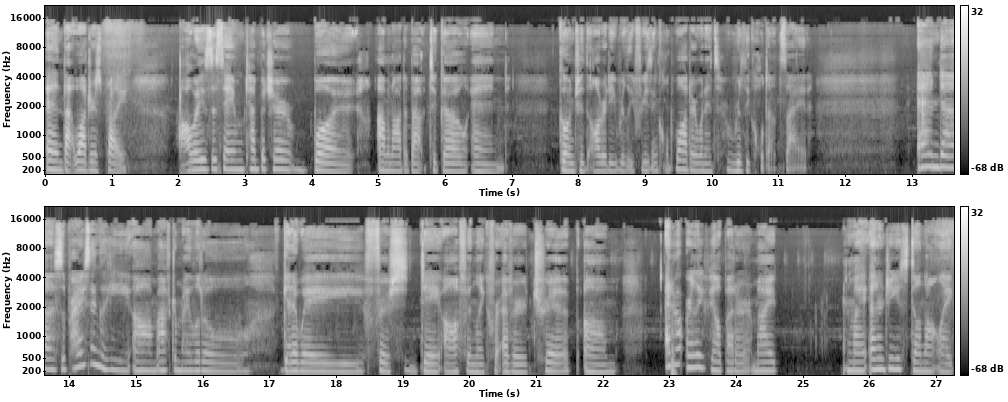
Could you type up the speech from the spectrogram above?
And that water is probably always the same temperature, but I'm not about to go and go into the already really freezing cold water when it's really cold outside. And uh, surprisingly, um, after my little getaway first day off and like forever trip, um, I don't really feel better. My my energy is still not like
